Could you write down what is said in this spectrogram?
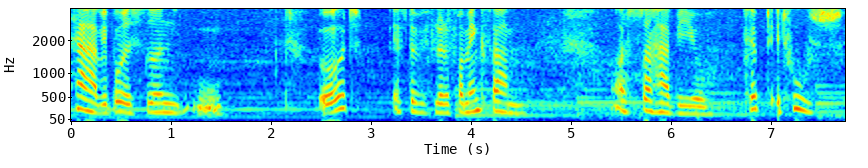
her har vi boet siden uge 8. efter vi flyttede fra minkfarmen. Og så har vi jo købt et hus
